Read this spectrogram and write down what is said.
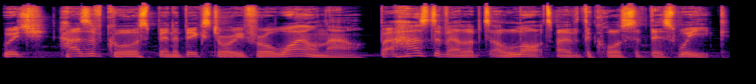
which has, of course, been a big story for a while now, but has developed a lot over the course of this week.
